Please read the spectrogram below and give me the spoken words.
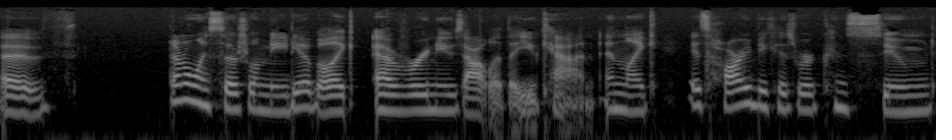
of not only social media but like every news outlet that you can. And like it's hard because we're consumed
